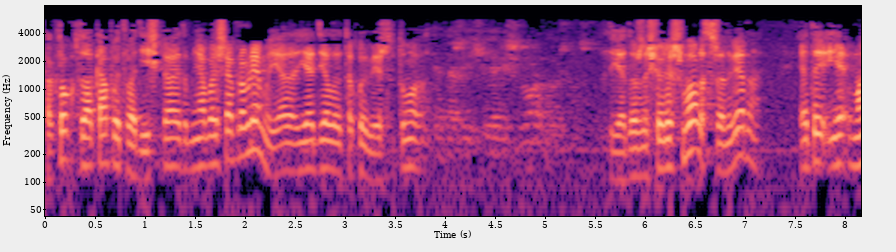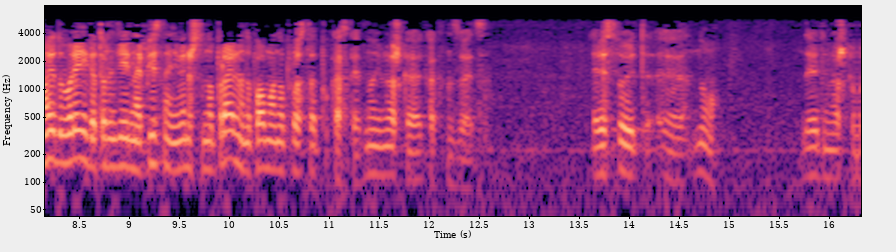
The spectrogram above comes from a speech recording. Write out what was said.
Как только туда капает водичка, это у меня большая проблема. Я, я делаю такую вещь, что тума... Я должен еще лишь мор, совершенно верно. Это я, мое удовлетворение, которое день написано, не верно, что оно правильно, но, по-моему, оно просто, как сказать, ну, немножко, как называется, рисует, э, ну, дает немножко...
